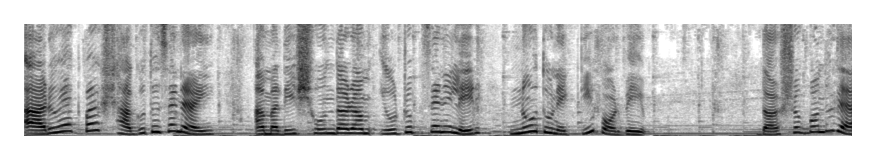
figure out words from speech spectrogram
আরও একবার স্বাগত জানাই আমাদের সুন্দরম ইউটিউব চ্যানেলের নতুন একটি পর্বে। দর্শক বন্ধুরা,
